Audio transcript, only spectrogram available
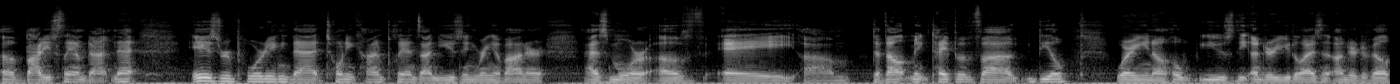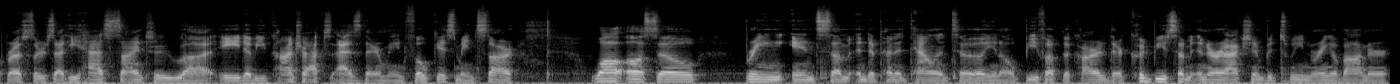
of Bodyslam.net is reporting that Tony Khan plans on using Ring of Honor as more of a um, development type of uh, deal, where you know he'll use the underutilized and underdeveloped wrestlers that he has signed to uh, AEW contracts as their main focus, main star, while also bringing in some independent talent to you know beef up the card. There could be some interaction between Ring of Honor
